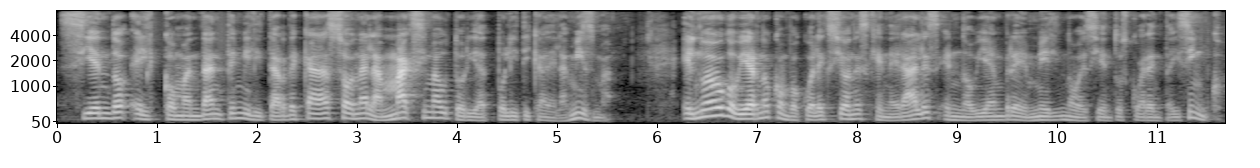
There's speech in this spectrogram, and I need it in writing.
siendo el comandante militar de cada zona la máxima autoridad política de la misma. El nuevo gobierno convocó elecciones generales en noviembre de 1945.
